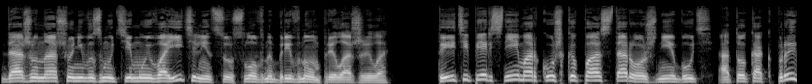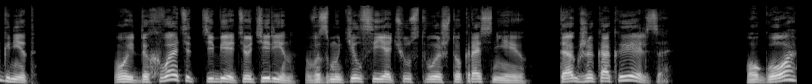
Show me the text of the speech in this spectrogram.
Даже нашу невозмутимую воительницу словно бревном приложила. Ты теперь с ней, Маркушка, поосторожнее будь, а то как прыгнет. Ой, да хватит тебе, тетя Рин, возмутился я, чувствуя, что краснею, так же, как и Эльза. Ого,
